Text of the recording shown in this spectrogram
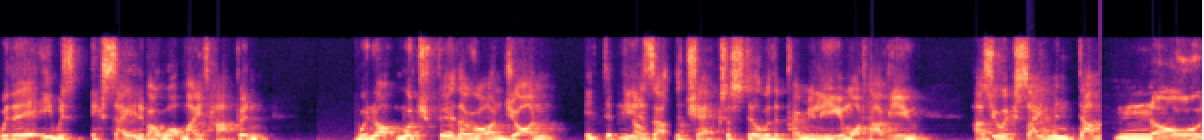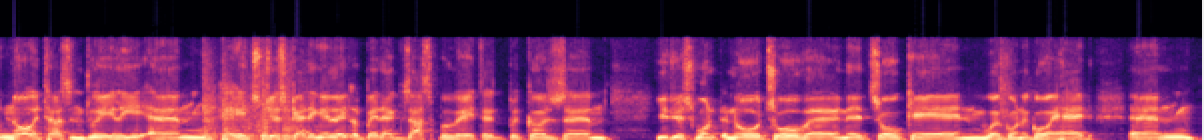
where he was excited about what might happen. We're not much further on, John. It appears no. that the checks are still with the Premier League and what have you. Has your excitement dampened? No, no, it hasn't really. Um, it's just getting a little bit exasperated because um, you just want to know it's over and it's okay and we're going to go ahead. Um,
